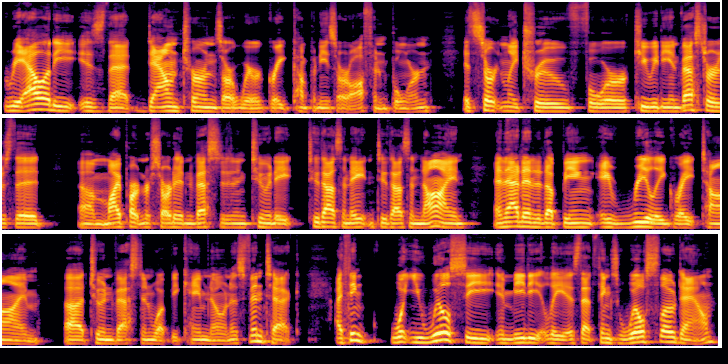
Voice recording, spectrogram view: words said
reality is that downturns are where great companies are often born. It's certainly true for QED investors that um, my partner started invested in two and eight, 2008 and 2009, and that ended up being a really great time uh, to invest in what became known as fintech. I think what you will see immediately is that things will slow down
